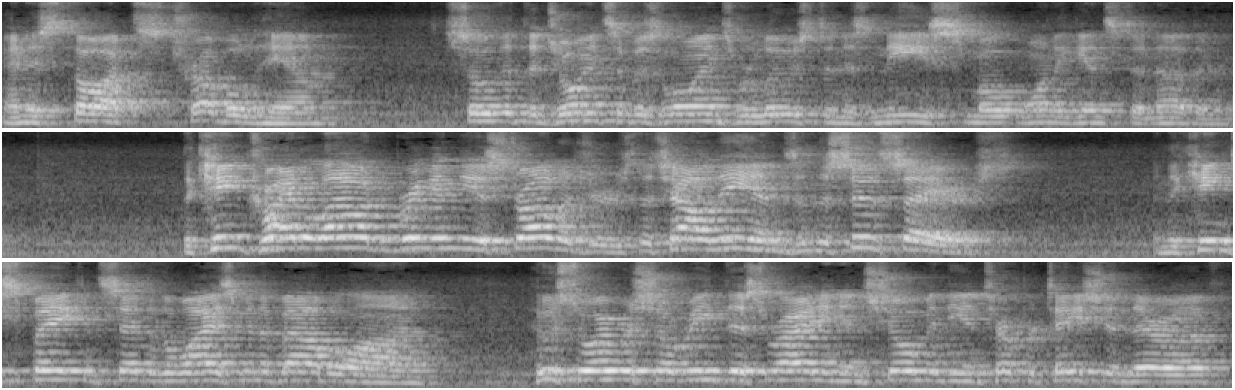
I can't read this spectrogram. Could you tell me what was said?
and his thoughts troubled him, so that the joints of his loins were loosed and his knees smote one against another. The king cried aloud to bring in the astrologers, the Chaldeans, and the soothsayers. And the king spake and said to the wise men of Babylon, Whosoever shall read this writing and show me the interpretation thereof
